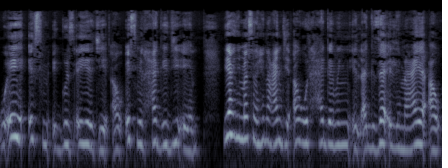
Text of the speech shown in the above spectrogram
وإيه اسم الجزئية دي أو اسم الحاجة دي إيه. يعني مثلا هنا عندي أول حاجة من الأجزاء اللي معايا أو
